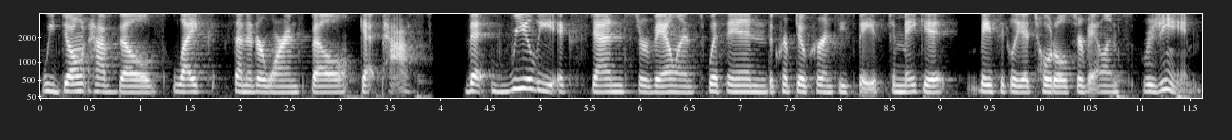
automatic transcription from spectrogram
we don't have bills like Senator Warren's bill get passed that really extend surveillance within the cryptocurrency space to make it basically a total surveillance regime.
